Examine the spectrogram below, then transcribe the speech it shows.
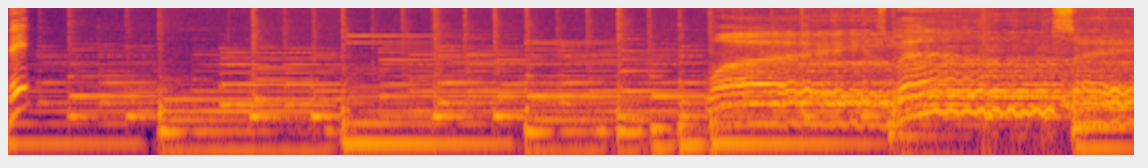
de Wise men say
